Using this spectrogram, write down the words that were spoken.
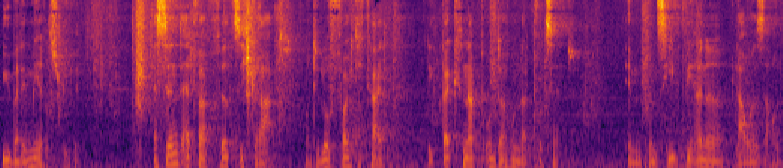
über dem Meeresspiegel. Es sind etwa 40 Grad und die Luftfeuchtigkeit liegt bei knapp unter 100 Prozent. Im Prinzip wie eine laue Sauna.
